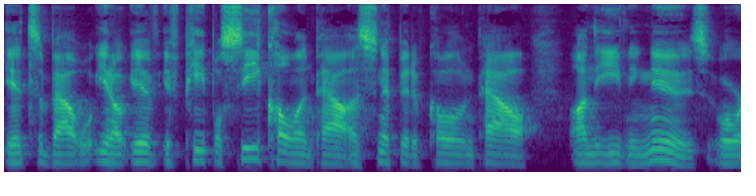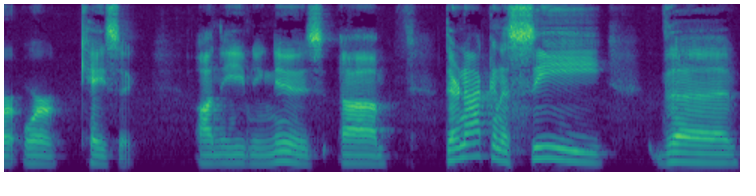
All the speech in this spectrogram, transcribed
it's about you know if if people see Colin Powell, a snippet of Colin Powell on the evening news or or Kasich on the evening news, um, they're not going to see the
